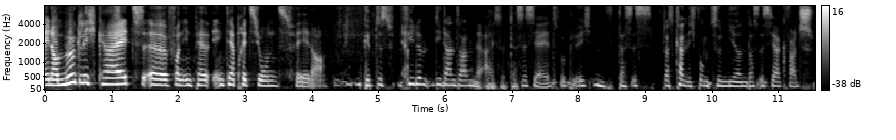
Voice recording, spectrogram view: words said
einer Möglichkeit äh, von Inter Interpretationsfehler. Gibt es viele, die dann sagen, ne, also das ist ja jetzt wirklich, hm, das ist, das kann nicht funktionieren, das ist ja Quatsch.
